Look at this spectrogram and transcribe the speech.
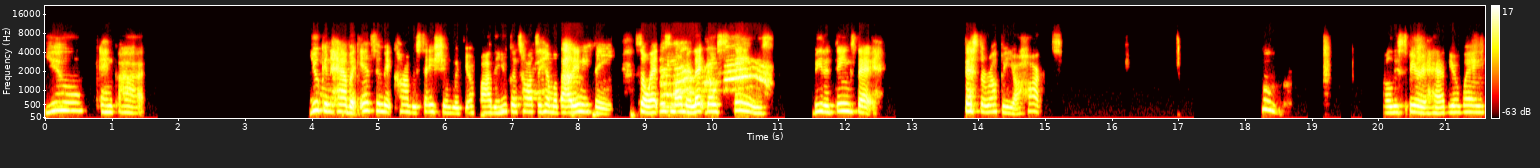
You and God. You can have an intimate conversation with your father. You can talk to him about anything. So at this moment, let those things be the things that fester up in your heart. Whew. Holy Spirit, have your way.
